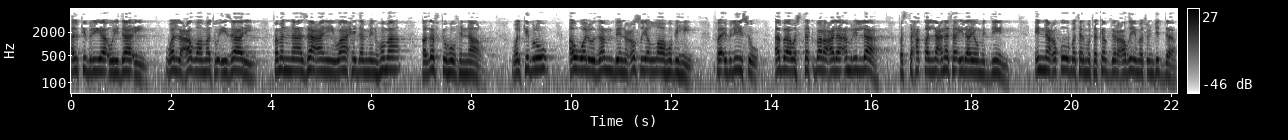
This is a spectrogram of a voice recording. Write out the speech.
الكبرياء ردائي والعظمة إزاري. فمن نازعني واحدا منهما قذفته في النار. والكبر أول ذنب عصي الله به. فإبليس أبى واستكبر على أمر الله فاستحق اللعنة إلى يوم الدين. إن عقوبة المتكبر عظيمة جدا.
